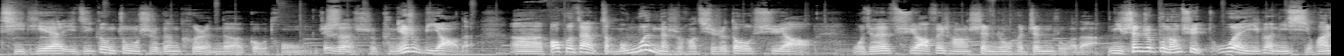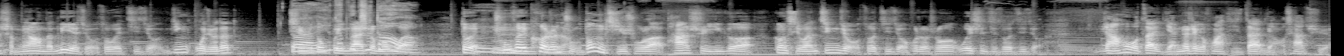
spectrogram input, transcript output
体贴，以及更重视跟客人的沟通，这个是肯定是必要的。呃，包括在怎么问的时候，其实都需要。我觉得需要非常慎重和斟酌的，你甚至不能去问一个你喜欢什么样的烈酒作为基酒，应我觉得其实都不应该这么问。对，除非客人主动提出了他是一个更喜欢金酒做基酒，或者说威士忌做基酒，然后再沿着这个话题再聊下去。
